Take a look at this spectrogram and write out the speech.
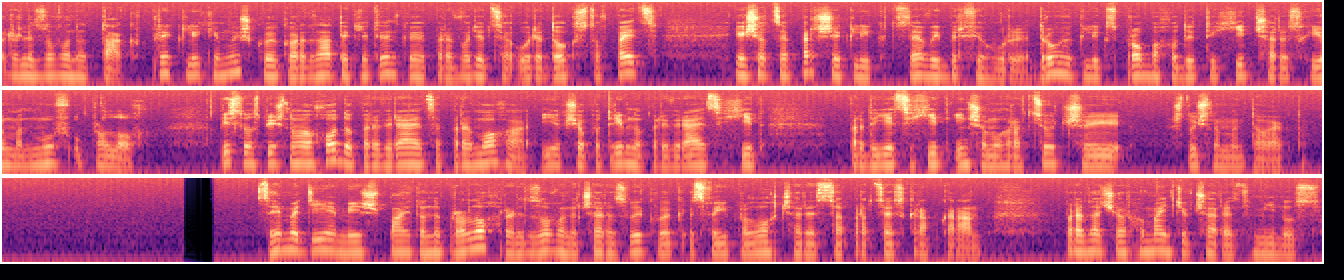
реалізована так. При клікі мишкою координати клітинки переводяться у рядок стовпець. Якщо це перший клік, це вибір фігури. Другий клік спроба ходити хід через Human Move у пролог. Після успішного ходу перевіряється перемога, і якщо потрібно, перевіряється хід, передається хід іншому гравцю чи штучному інтелекту. Взаємодія між Python і пролог реалізована через виклик SVI пролог через процес.run, передачу аргументів через мінус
